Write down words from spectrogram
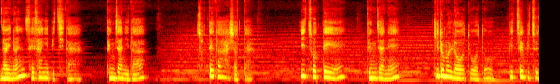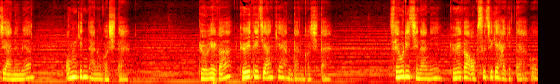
너희는 세상의 빛이다. 등잔이다. 촛대다 하셨다. 이 촛대에 등잔에 기름을 넣어 두어도 빛을 비추지 않으면 옮긴다는 것이다. 교회가 교회되지 않게 한다는 것이다. 세월이 지나니 교회가 없어지게 하겠다고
